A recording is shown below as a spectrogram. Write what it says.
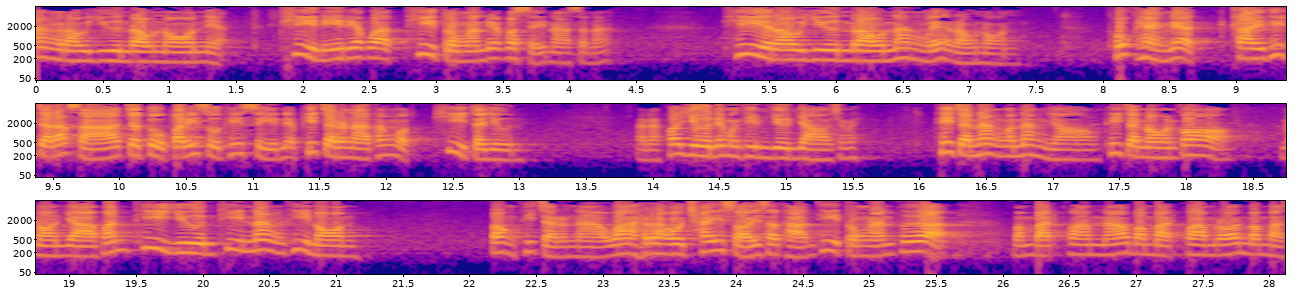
นั่งเรายืนเรานอนเนี่ย ที่นี้เรียกว่าที่ตรงนั้นเรียกว่าเสนาสนะ ที่เรายืนเรานั่งและเรานอน ทุกแห่งเนี่ยใครที่จะรักษาจตุปริสุทธิศีลเนี่ยพิจารณาทั้งหมดที่จะยืนนนะเพราะยืนเนี่ยบางทีมยืนยาวใช่ไหมที่จะนั่งก็นั่งยาว ที่จะนอนก็นอนยาวพันที่ยืนที่นั่งที่นอน ต้องพิจารณาว่าเราใช้สอยสถานที่ตรงนั้นเพื่อบำบัดความหนาวบำบัดความร้อนบำบัด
